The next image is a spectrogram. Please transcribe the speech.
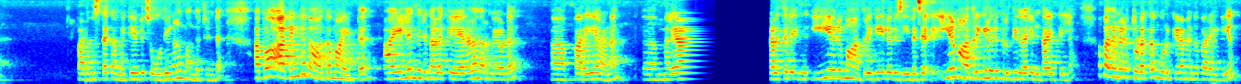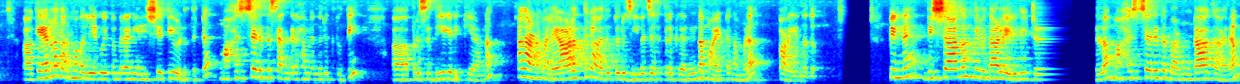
പാഠപുസ്തക കമ്മിറ്റിയായിട്ട് ചോദ്യങ്ങളും വന്നിട്ടുണ്ട്. അപ്പോൾ അതിന്റെ ഭാഗമായിട്ട് ആയില്യം തിരുനാൾ കേരളവർമ്മയോട് പറയാണ് ആ, മലയാളത്തിൽ ഈ ഒരു മാതൃകയിൽ ഒരു ജീവജ ഈ ഒരു മാതൃകയിൽ ഒരു കൃതി ഇതുവരെ ഉണ്ടായിട്ടില്ല. അപ്പൊ അതിനൊരു തുടക്കം കുറിക്കണം എന്ന് പറയുകയും കേരള കേരളവർമ്മ വലിയ കൊയ്ത്തമ്പുരാൻ ഇനിഷ്യേറ്റീവ് എടുത്തിട്ട് മഹശ്ചരിത സംഗ്രഹം എന്നൊരു കൃതി പ്രസിദ്ധീകരിക്കുകയാണ്. അതാണ് മലയാളത്തിൽ ആദ്യത്തെ ഒരു ജീവചരിത്ര ഗ്രന്ഥമായിട്ട് നമ്മൾ പറയുന്നത്. പിന്നെ വിശാഖം തിരുനാൾ എഴുതിയിട്ടുള്ള മഹശ്ചരിത ഭണ്ഡാകാരം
